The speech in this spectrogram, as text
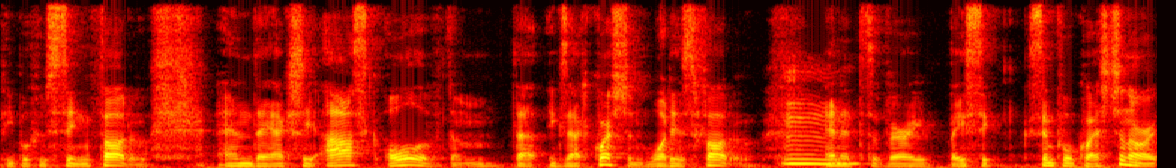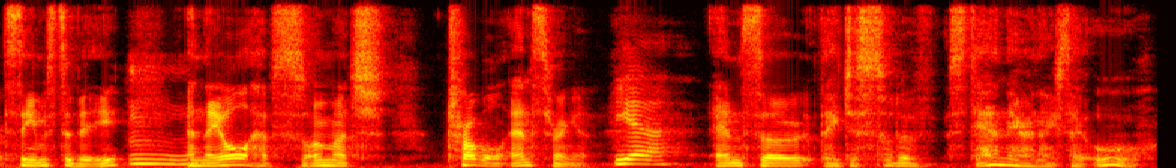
people who sing Fado, and they actually ask all of them that exact question What is Fado? Mm. And it's a very basic, simple question, or it seems to be, mm. and they all have so much trouble answering it. Yeah. And so they just sort of stand there and they say, Oh,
